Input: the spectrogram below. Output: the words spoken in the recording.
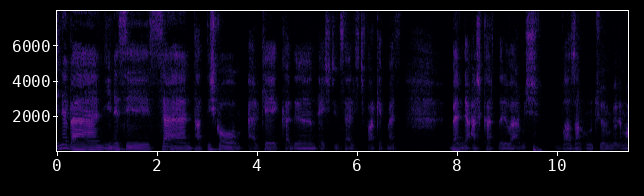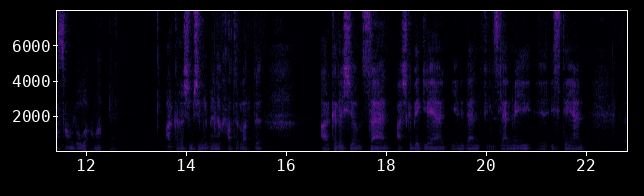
Yine ben, yine siz, sen, tatlışkom, erkek, kadın, eşcinsel hiç fark etmez. Bende aşk kartları varmış. Bazen unutuyorum böyle masam dolu ama arkadaşım şimdi beni hatırlattı. Arkadaşım sen aşkı bekleyen, yeniden filizlenmeyi e, isteyen, e,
